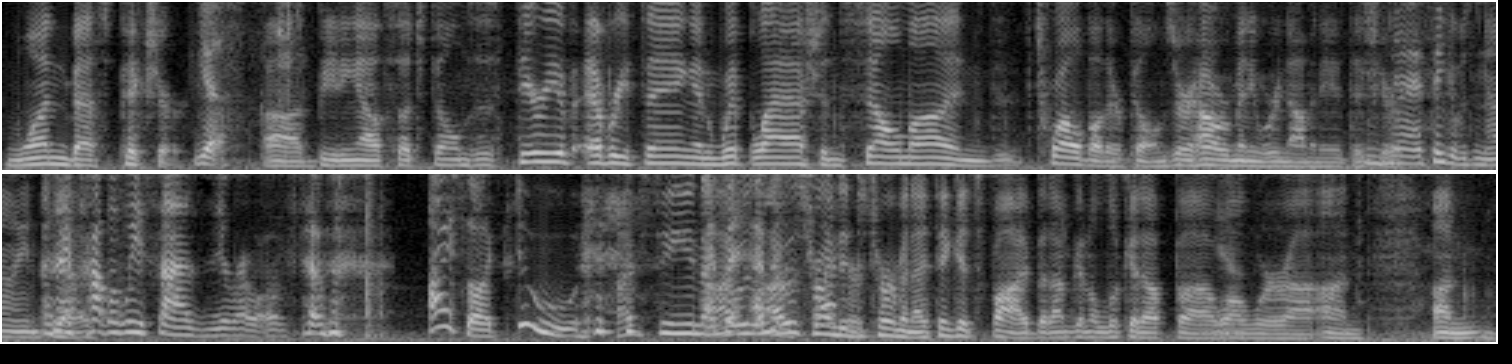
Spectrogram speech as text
won Best Picture. yes, uh, beating out such films as Theory of Everything and Whiplash and Selma and 12 other films, or however many were nominated this year. yeah, I think it was nine. and Yeah. i probably saw zero of them I saw it too. I've seen. I, bet- was, I bet I it was was trying to determine. I think it's five, but I'm going to look it up uh, Yeah. while we're uh, on on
